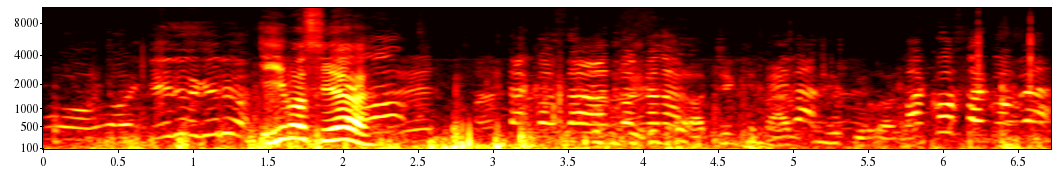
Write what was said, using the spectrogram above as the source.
Oo, oo, geliyor geliyor. İyi basıyor ha. Bir takoz daha hadi bakalım. Beyler. Takoz takoz he.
